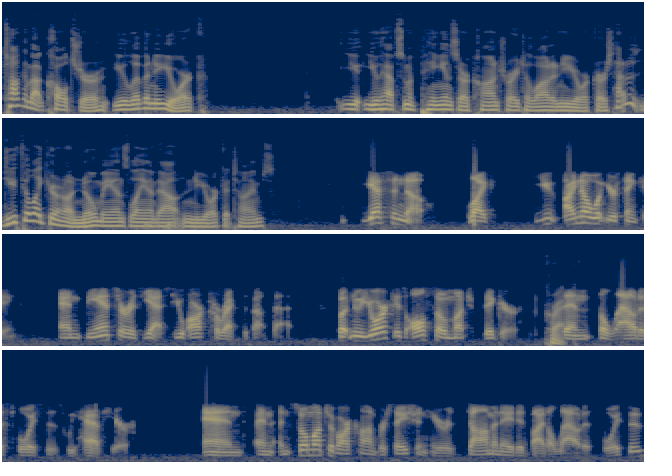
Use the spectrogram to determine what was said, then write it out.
talking about culture, you live in New York. You you have some opinions that are contrary to a lot of New Yorkers. How does do you feel like you're on a no man's land out in New York at times? Yes and no. Like you, I know what you're thinking, and the answer is yes. You are correct about that. But New York is also much bigger Correct. than the loudest voices we have here. And, and and so much of our conversation here is dominated by the loudest voices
